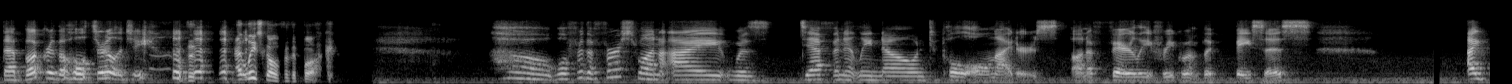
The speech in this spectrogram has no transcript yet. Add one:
That book or the whole trilogy? At least go for the book. oh, well, for the first one, I was definitely known to pull all nighters on a fairly frequent basis. I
